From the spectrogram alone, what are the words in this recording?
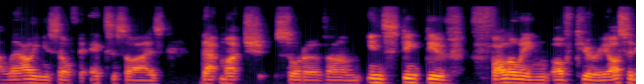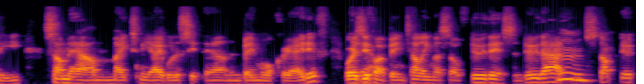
allowing yourself to exercise that much sort of um, instinctive following of curiosity somehow makes me able to sit down and be more creative. Whereas yeah. if I've been telling myself do this and do that mm. and stop do,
